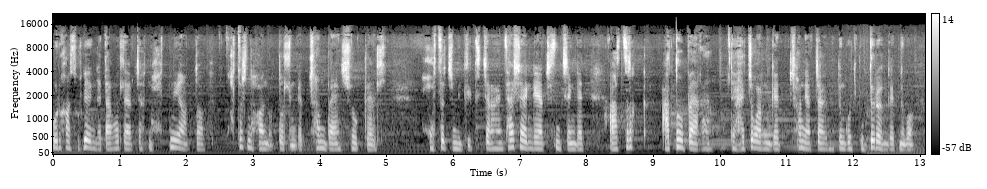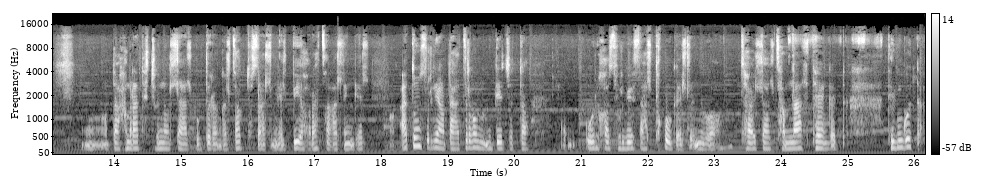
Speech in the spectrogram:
өөрийнхөө сүргээ ингээд дагуулж явж байхад нь хотны одоо готор нохоонууд бол ингээд чон байна шүү гэж хуцаж мэдлэгдэж байгаа. Цаашаа ингээд явжсэн чинь ингээд азраг адуу байгаа. Тэгээ хажуугаар ингээд чон явж байгаа мэдэнгүүт бүгдөө ингээд нөгөө одоо хамраад ачигнуулаад бүгдөө ингээд зог тусаал ингээд бие хураацаагаал ингээд адуун сүргийн одоо азарган мэдээж одоо өөрийнхөө сүргээс алдахгүй гэж нөгөө цойлол цамнаал те ингээд Тэгэнгүүт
